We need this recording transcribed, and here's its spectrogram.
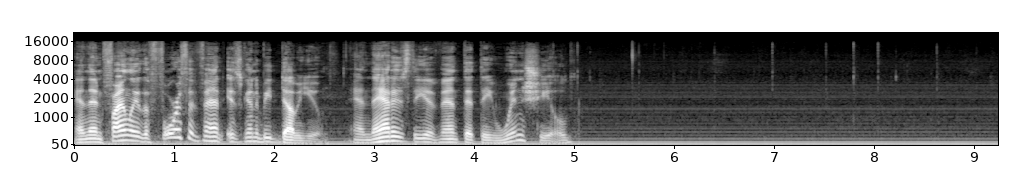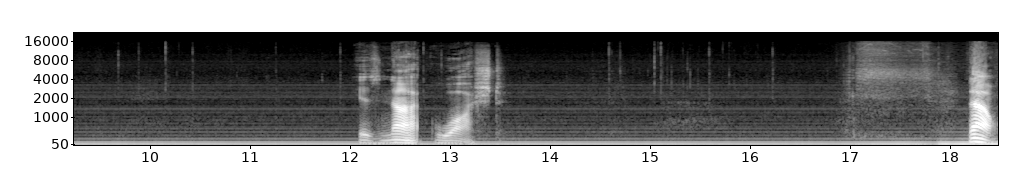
And then finally the fourth event is going to be W. And that is the event that the windshield is not washed. Now,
